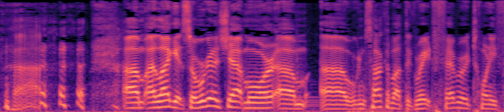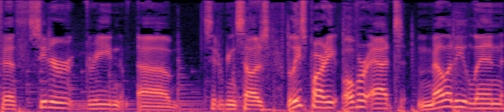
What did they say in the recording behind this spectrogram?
um, I like it. So we're going to chat more. Um, uh, we're going to talk about the great February 25th Cedergreen uh, Cedergreen Cellars release party over at Melody Lynn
